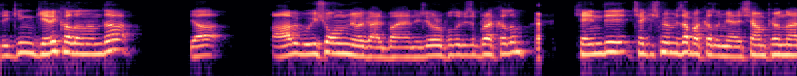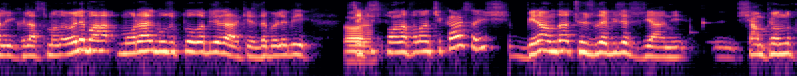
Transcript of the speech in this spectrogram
ligin geri kalanında ya abi bu iş olmuyor galiba yani Liverpool'u biz bırakalım. Kendi çekişmemize bakalım yani Şampiyonlar Ligi klasmanı. Öyle bir moral bozukluğu olabilir herkeste. Böyle bir doğru. 8 puana falan çıkarsa iş bir anda çözülebilir yani şampiyonluk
